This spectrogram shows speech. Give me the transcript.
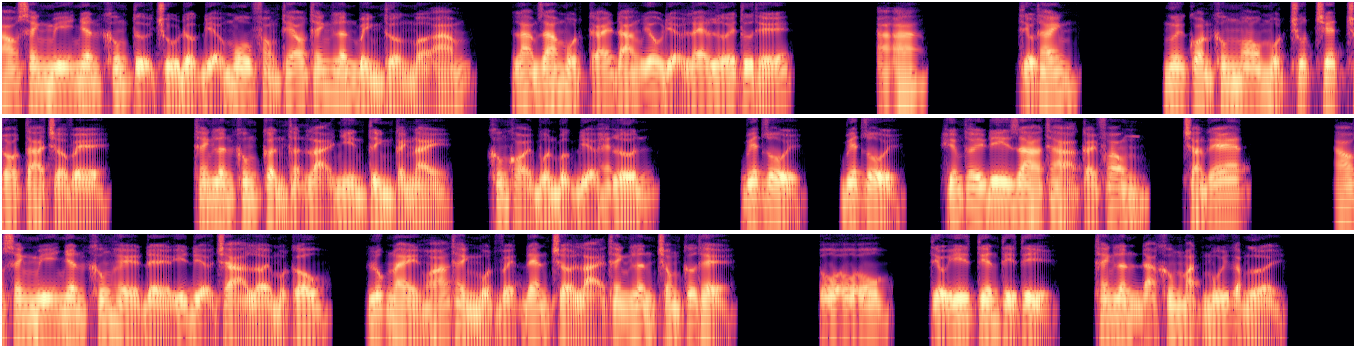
Áo xanh mỹ nhân không tự chủ được địa mô phỏng theo thanh lân bình thường mở ám, làm ra một cái đáng yêu địa le lưới tư thế. A a, Tiểu Thanh, ngươi còn không mau một chút chết cho ta trở về. Thanh lân không cẩn thận lại nhìn tình cảnh này, không khỏi buồn bực địa hét lớn. Biết rồi, biết rồi, hiếm thấy đi ra thả cái phong, chán ghét. Áo xanh mỹ nhân không hề để ý địa trả lời một câu, lúc này hóa thành một vệt đen trở lại thanh lân trong cơ thể. Ô ô ô, tiểu y tiên tỷ tỷ, thanh lân đã không mặt mũi gặp người.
